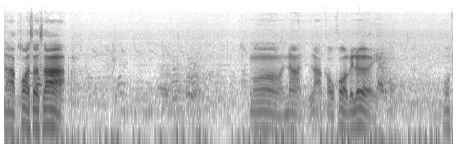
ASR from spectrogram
ลากข้อซาซาอ๋อน่าลากเขาข้อไปเลยโอ้ไฟ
